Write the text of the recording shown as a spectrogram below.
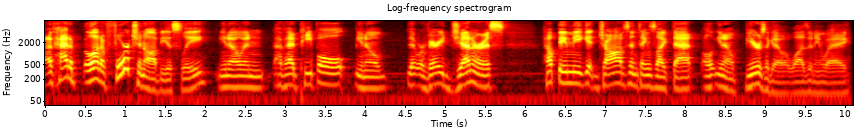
I've had a, a lot of fortune, obviously, you know, and I've had people, you know, that were very generous helping me get jobs and things like that, you know, years ago it was anyway.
